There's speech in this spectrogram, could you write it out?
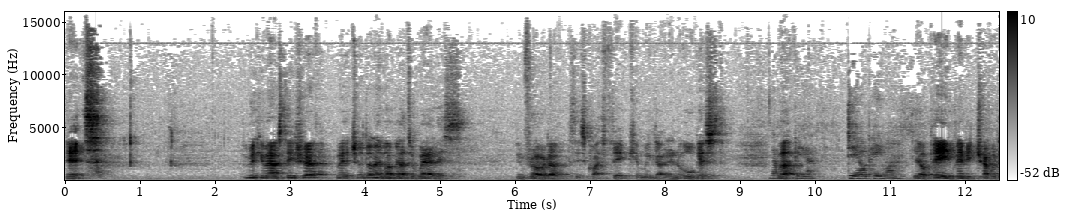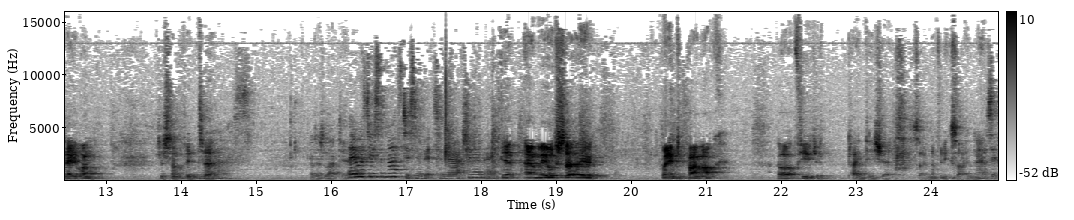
It's a Mickey Mouse t-shirt, which I don't know if I'll be able to wear this in Florida because it's quite thick and we're going in August. that but- might be a DLP one. DLP, maybe travel day one, just something to. Nice. I just liked They always do some nice Disney bits in there actually, don't they? Yep, and we also went into Primark. I a few just plain t-shirts, so nothing exciting there. That was it.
